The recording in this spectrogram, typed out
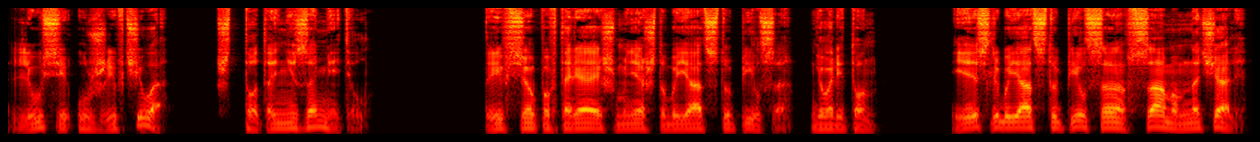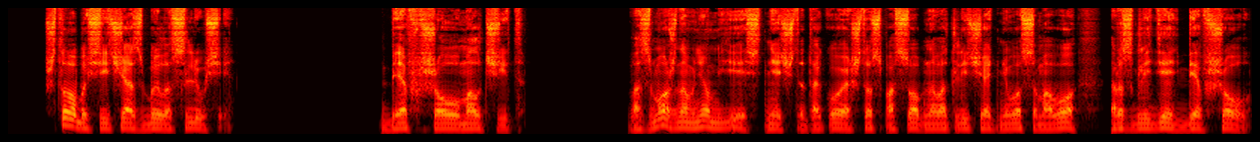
Люси уживчива? Что-то не заметил. «Ты все повторяешь мне, чтобы я отступился», — говорит он. «Если бы я отступился в самом начале, что бы сейчас было с Люси?» Беф Шоу молчит. Возможно, в нем есть нечто такое, что способно, в отличие от него самого, разглядеть Беф Шоу.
